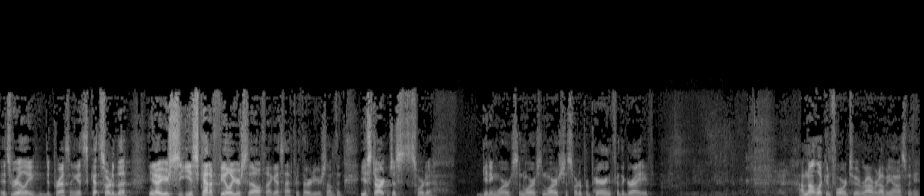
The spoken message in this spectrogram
It's really depressing. It's sort of the, you know, you, you just kind of feel yourself, I guess, after 30 or something. You start just sort of getting worse and worse and worse, just sort of preparing for the grave. I'm not looking forward to it, Robert, I'll be honest with you.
